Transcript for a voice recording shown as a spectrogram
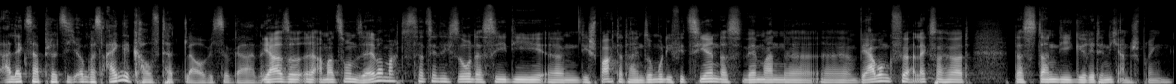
Alexa plötzlich irgendwas eingekauft hat, glaube ich sogar. Ne? Ja, also äh, Amazon selber macht es tatsächlich so, dass sie die, ähm, die Sprachdateien so modifizieren, dass wenn man äh, äh, Werbung für Alexa hört, dass dann die Geräte nicht anspringen.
